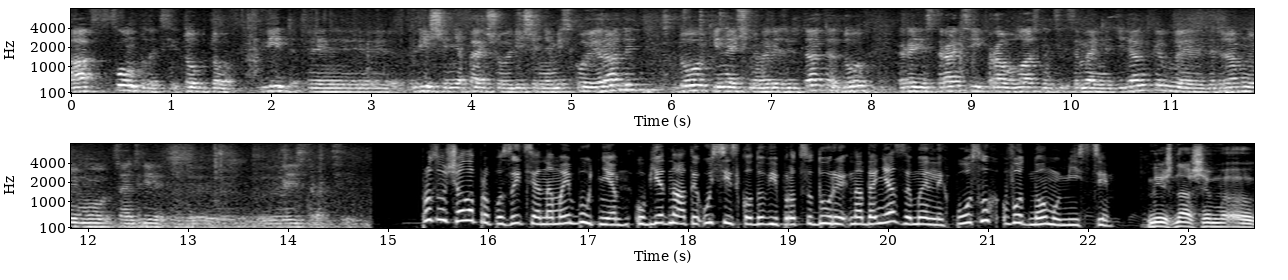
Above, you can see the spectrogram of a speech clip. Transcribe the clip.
а в комплексі, тобто від е, рішення першого рішення міської ради до кінечного результату, до реєстрації прав власності земельної ділянки в державному центрі е, реєстрації. Прозвучала пропозиція на майбутнє об'єднати усі складові процедури надання земельних послуг в одному місці. Між нашим е,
